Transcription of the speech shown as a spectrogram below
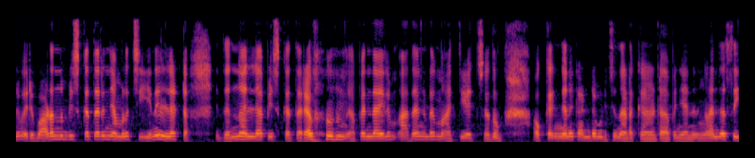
എന്നാലും ഒരുപാടൊന്നും പിസ്കത്തരം നമ്മൾ ചെയ്യണില്ല കേട്ടോ ഇതൊന്നും അല്ല പിസ്കത്തരം അപ്പോൾ എന്തായാലും അതങ്ങോട്ട് മാറ്റി വെച്ചതും ഒക്കെ ഇങ്ങനെ കണ്ടുപിടിച്ച് നടക്കുകയാണ് കേട്ടോ അപ്പോൾ ഞാൻ നിങ്ങളെന്താ സി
